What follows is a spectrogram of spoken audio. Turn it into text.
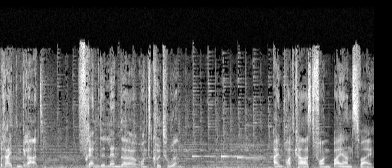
Breitengrad. Fremde Länder und Kulturen. Ein Podcast von Bayern 2.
